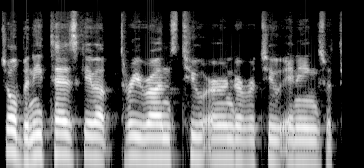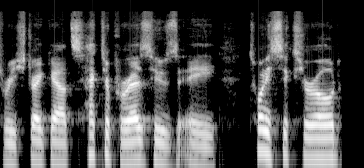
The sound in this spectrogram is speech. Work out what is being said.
Joel Benitez gave up three runs, two earned over two innings with three strikeouts. Hector Perez, who's a 26 year old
